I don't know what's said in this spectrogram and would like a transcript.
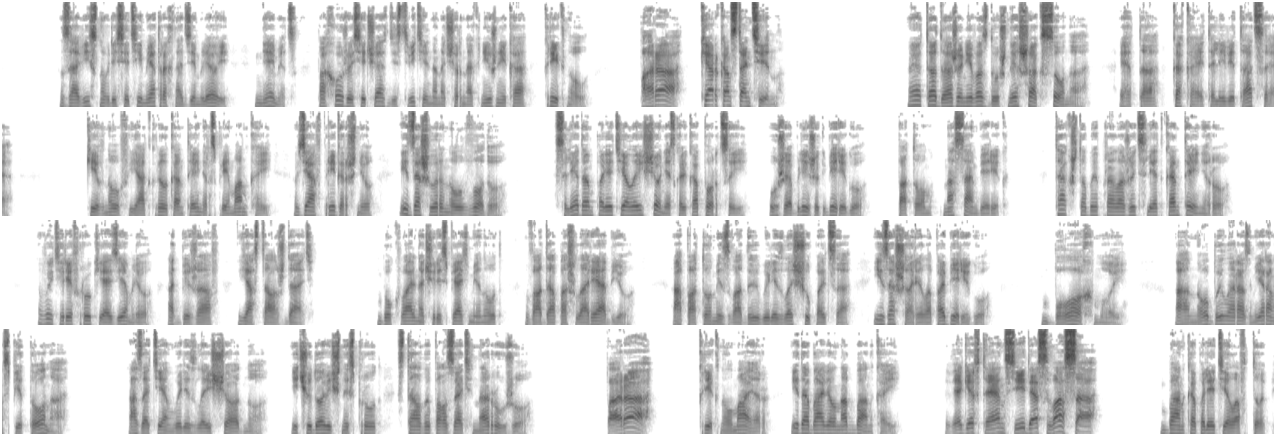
Зависнув в десяти метрах над землей, немец, похожий сейчас действительно на чернокнижника, крикнул «Пора, Кер Константин!» Это даже не воздушный шаг Сона. Это какая-то левитация. Кивнув, я открыл контейнер с приманкой, взяв пригоршню и зашвырнул в воду. Следом полетело еще несколько порций, уже ближе к берегу, потом на сам берег, так, чтобы проложить след контейнеру. Вытерев руки о землю, отбежав, я стал ждать. Буквально через пять минут вода пошла рябью, а потом из воды вылезла щупальца и зашарила по берегу. Бог мой! Оно было размером с питона. А затем вылезло еще одно, и чудовищный спрут стал выползать наружу. «Пора!» — крикнул Майер и добавил над банкой. «Вегефтен сидя с васа!» Банка полетела в топь.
